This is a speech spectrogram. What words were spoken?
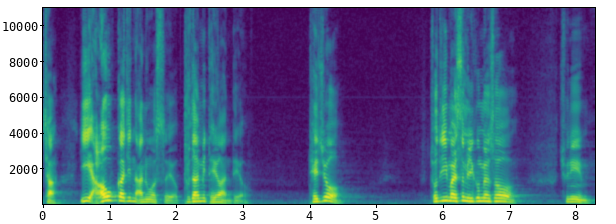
자, 이 아홉 가지 나누었어요. 부담이 돼요, 안 돼요? 되죠? 저도 이 말씀 읽으면서 주님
